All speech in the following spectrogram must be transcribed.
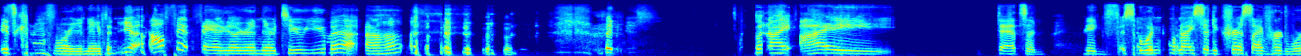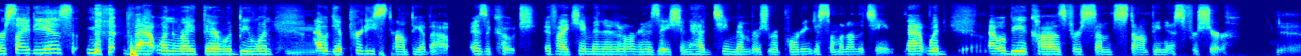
It's coming for you, Nathan. Yeah, I'll fit failure in there too. You bet. Uh huh. but but I I that's a big. So when when I said to Chris, I've heard worse ideas. that one right there would be one Mm, I would get pretty stompy about as a coach if I came in and an organization had team members reporting to someone on the team. That would that would be a cause for some stompiness for sure. yeah.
